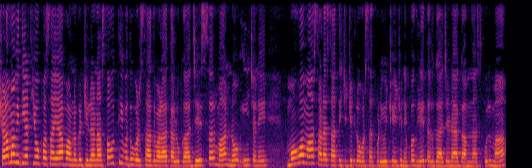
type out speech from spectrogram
શાળામાં વિદ્યાર્થીઓ ફસાયા. ભાવનગર જિલ્લાના સૌથી વધુ વરસાદવાળા તાલુકા જેસરમાં નવ ઇંચ અને મહુવામાં સાડા સાત ઇંચ જેટલો વરસાદ પડ્યો છે, જેને પગલે તલગાજડા ગામના સ્કૂલમાં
